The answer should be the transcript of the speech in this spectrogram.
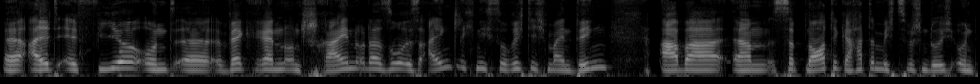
Äh, Alt F4 und äh, wegrennen und schreien oder so ist eigentlich nicht so richtig mein Ding. Aber ähm, Subnautica hatte mich zwischendurch und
